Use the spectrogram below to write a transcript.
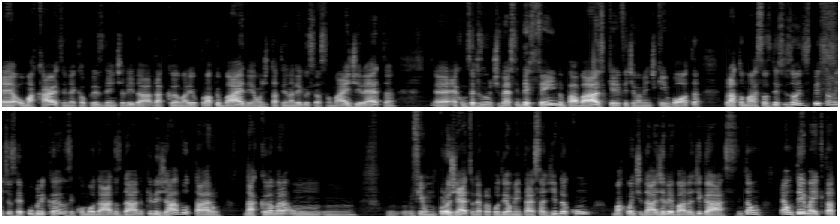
é, o McCarthy, né, que é o presidente ali da, da Câmara, e o próprio Biden, onde está tendo a negociação mais direta, é, é, como se eles não estivessem descendo para a base, que é efetivamente quem vota para tomar essas decisões, especialmente os republicanos incomodados, dado que eles já votaram na Câmara um, um, um enfim, um projeto né, para poder aumentar essa dívida com uma quantidade elevada de gastos. Então, é um tema aí que está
